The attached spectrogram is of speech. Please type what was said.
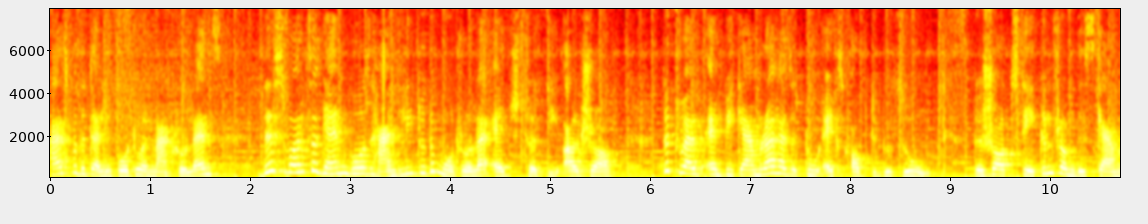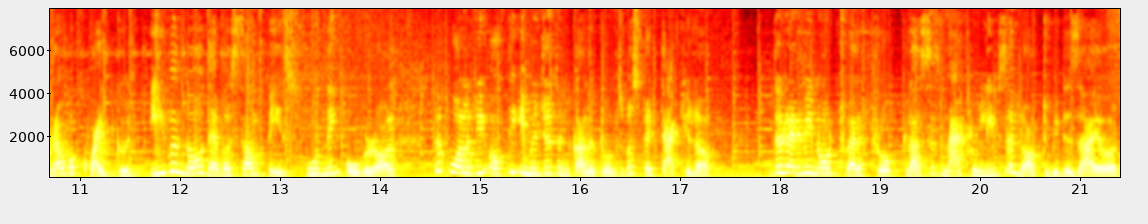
As for the telephoto and macro lens, this once again goes handily to the Motorola Edge 30 Ultra. The 12MP camera has a 2x optical zoom. The shots taken from this camera were quite good even though there was some face smoothing overall the quality of the images and color tones was spectacular. The Redmi Note 12 Pro Plus's macro leaves a lot to be desired.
